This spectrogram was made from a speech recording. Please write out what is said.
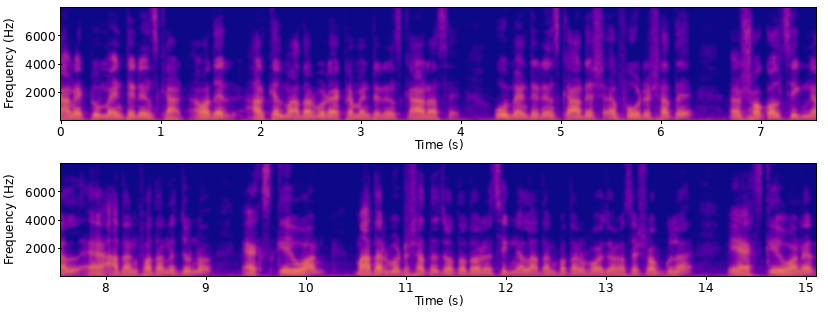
কানেক্ট টু মেনটেনেন্স কার্ড আমাদের আর্কেল মাদারবোর্ডে একটা মেনটেনেন্স কার্ড আছে। ওই মেনটেনেন্স কার্ডের ফোর্ডের সাথে সকল সিগন্যাল আদান প্রদানের জন্য এক্স কে ওয়ান মাদারবোর্ডের সাথে যত ধরনের সিগন্যাল আদান প্রদানের প্রয়োজন আছে, সবগুলা এই এক্স কে ওয়ানের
